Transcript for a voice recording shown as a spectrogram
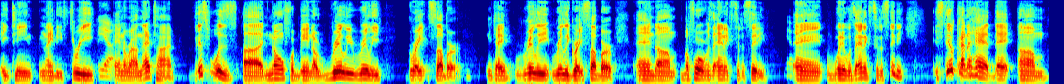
1893 Yeah. and around that time. This was uh known for being a really really great suburb. Okay, really really great suburb, and um before it was annexed to the city. Yeah. And when it was annexed to the city, it still kind of had that um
